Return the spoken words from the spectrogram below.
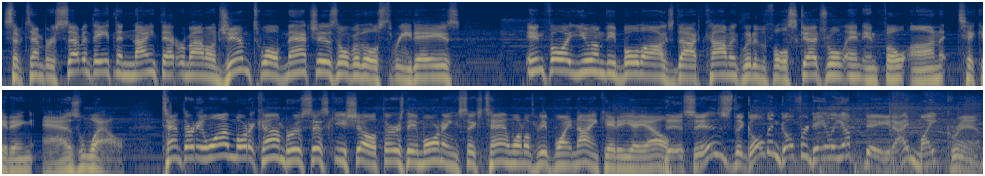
September 7th, 8th, and 9th at Romano Gym. 12 matches over those three days. Info at umdbulldogs.com, including the full schedule and info on ticketing as well. 1031, more to come. Bruce Ciskie Show, Thursday morning, 610, 103.9 KDAL. This is the Golden Gopher Daily Update. I'm Mike Grimm.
